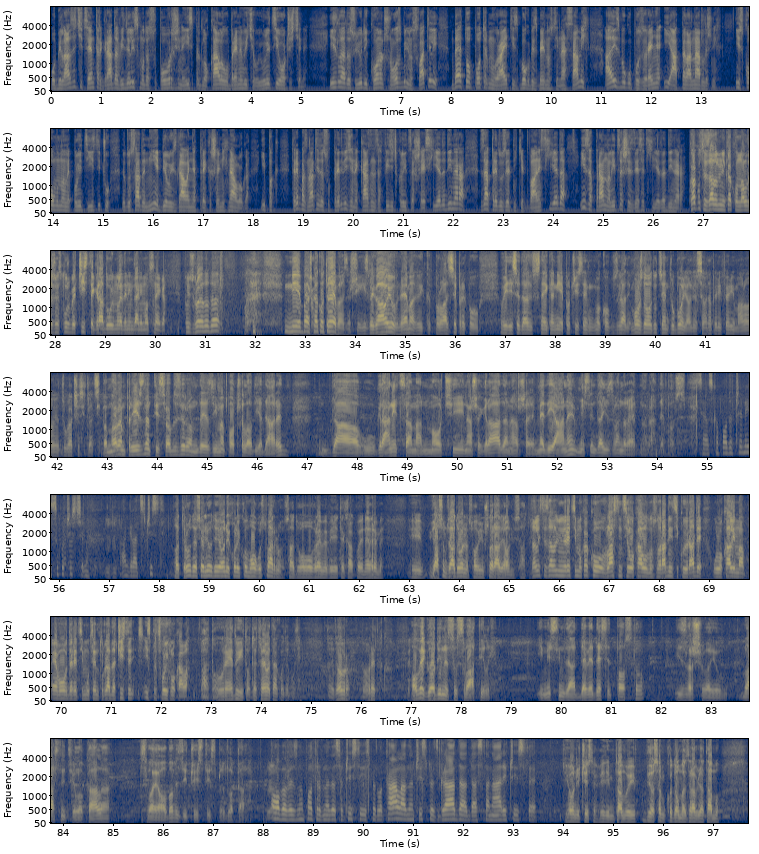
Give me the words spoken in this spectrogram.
Obilazeći centar grada videli smo da su površine ispred lokala u Obrenovićevoj ulici očišćene. Izgleda da su ljudi konačno ozbiljno shvatili da je to potrebno uraditi zbog bezbednosti nas samih, ali i zbog upozorenja i apela nadležnih. Iz komunalne policije ističu da do sada nije bilo izdavanja prekršajnih naloga. Ipak, treba znati da su predviđene kazne za fizička lica 6.000 dinara, za preduzetnike 12.000 i za pravna lica 60.000 dinara. Kako ste zadovoljni kako nadležne službe čiste grad u ovim ledenim danima od snega? Pa izgleda da nije baš kako treba, znači izbjegavaju, nema, i kad prolazi se preko, vidi se da snega nije pročisten oko zgrade. Možda ovdje u centru bolje, ali se na periferiji malo je drugačija situacija. Pa moram priznati, s obzirom da je zima počela od jedared, da u granicama moći našeg grada, naše medijane, mislim da izvanredno rade posao. Selska područja nisu počišćena, a grad se čisti. Pa trude se ljudi i oni koliko mogu stvarno, sad u ovo vreme vidite kako je nevreme. I ja sam zadovoljan s ovim što rade oni sad. Da li ste zadovoljni recimo kako vlasnici lokala, odnosno radnici koji rade u lokalima, evo ovde recimo u centru grada, čiste ispred svojih lokala? Pa to u redu i to, to treba tako da bude. To je dobro, dobro je tako. Ove godine su shvatili i mislim da 90% izvršavaju vlasnici lokala svoje obaveze i čisti ispred lokala. Obavezno potrebno je da se čisti ispred lokala, znači ispred zgrada, da stanari čiste. I oni čiste, vidim tamo i bio sam kod doma zdravlja tamo.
